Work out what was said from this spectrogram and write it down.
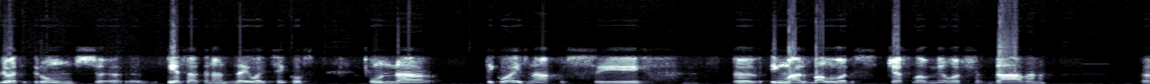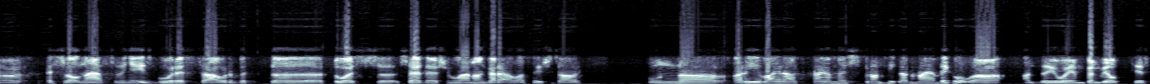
ļoti drūms, piesātināts zejoļu cikls. Un uh, tikko iznākusi uh, Ingūras Balodas Česlava Miloša dāvana. Uh, es vēl neesmu viņa izbūries cauri, bet uh, to es uh, sēdēšu un lēnām garā lasīšu cauri. Un uh, arī vairāk, kā jau mēs Bronhītā runājam, Vigulā atzījojam gan vilcis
